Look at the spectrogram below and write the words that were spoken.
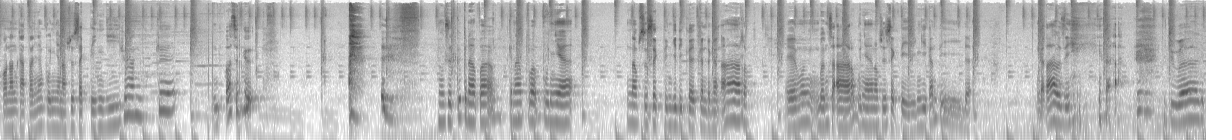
konon katanya punya nafsu seks tinggi ke maksudku maksudku kenapa kenapa punya nafsu seks tinggi dikaitkan dengan Arab? Emang bangsa Arab punya nafsu seks tinggi kan tidak? Nggak tahu sih lucu banget.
